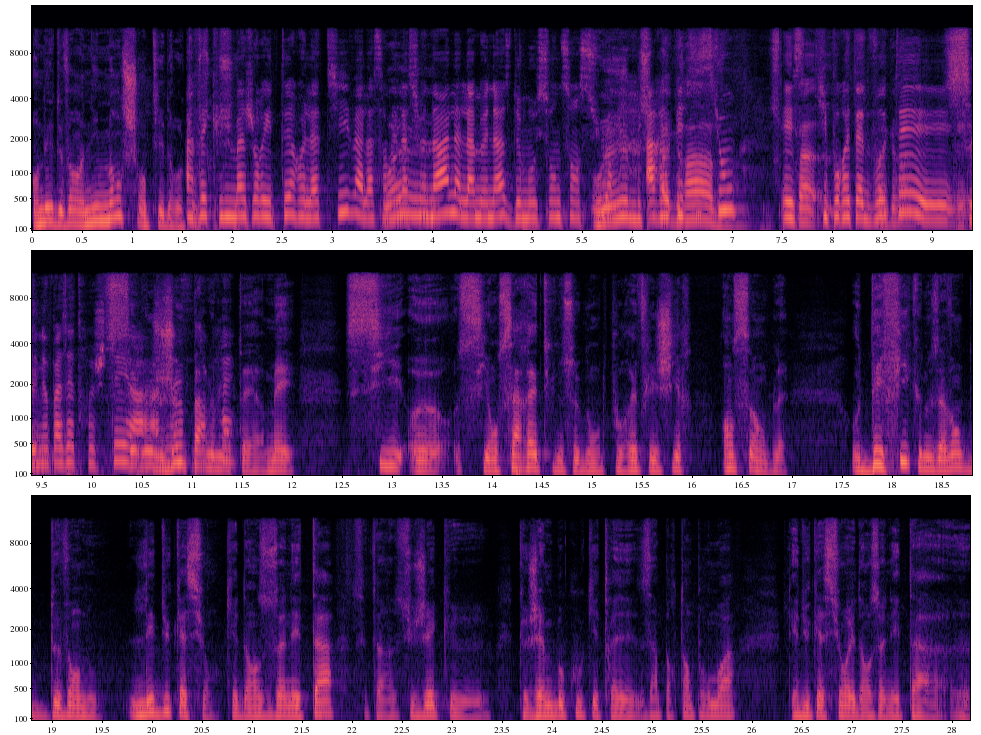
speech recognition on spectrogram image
on est devant un immense chantier de reconstruction. Avec une majorité relative à l'Assemblée nationale, la menace de motion de censure à répétition, et qui pourrait être voté et, ne pas être rejeté. C'est le jeu parlementaire, mais si, euh, si on s'arrête une seconde pour réfléchir ensemble aux défis que nous avons devant nous, l'éducation, qui est dans un état, c'est un sujet que, que j'aime beaucoup, qui est très important pour moi, l'éducation est dans un état euh,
